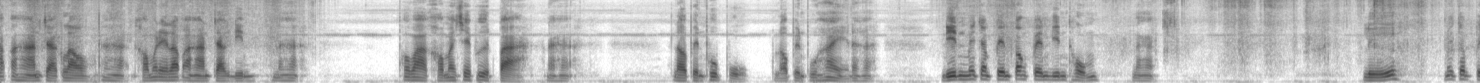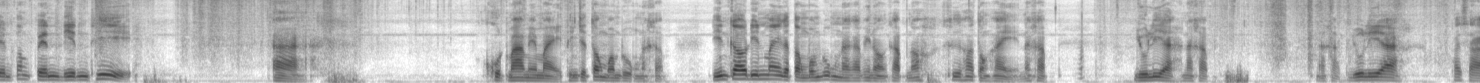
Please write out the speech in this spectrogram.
ับอาหารจากเรานะฮะเขาไม่ได้รับอาหารจากดินนะฮะเพราะว่าเขาไม่ใช่พืชป่านะฮะเราเป็นผู้ปลูกเราเป็นผู้ให้นะฮะดินไม่จำเป็นต้องเป็นดินถมนะฮะหรือไม่จำเป็นต้องเป็นดินที่อ่าขุดมาใหม่ๆ ถึงจะต้องบำรุงนะครับ ดินเก่าดินใหม่ก็ต้องบำรุงนะครับ พี่น้องครับเนาะคือเขาต้องให้นะครับ ยูเรียนะครับนะครับ ยูเรีย ภาษา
